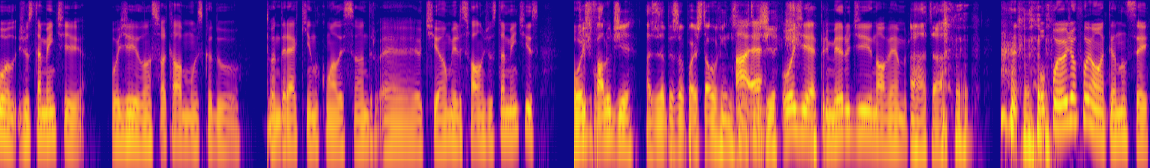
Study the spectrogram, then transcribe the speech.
Pô, justamente Hoje lançou aquela música do, do André Aquino com o Alessandro, é, Eu Te Amo, e eles falam justamente isso. Hoje tipo... fala o dia. Às vezes a pessoa pode estar ouvindo ah, no outro é? dia. Hoje é, primeiro de novembro. ah, tá. ou foi hoje ou foi ontem, eu não sei.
